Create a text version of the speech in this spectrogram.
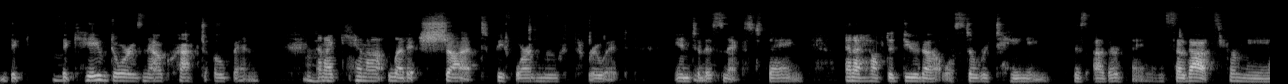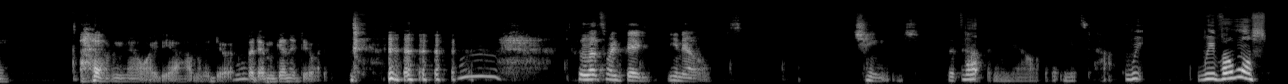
the, mm-hmm. the cave door is now cracked open, mm-hmm. and I cannot let it shut before I move through it into this next thing. And I have to do that while still retaining this other thing. And so that's for me. I have no idea how I'm going to do it, but I'm going to do it. Mm. so that's my big, you know, change that's well, happening now or that needs to happen. We we've almost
